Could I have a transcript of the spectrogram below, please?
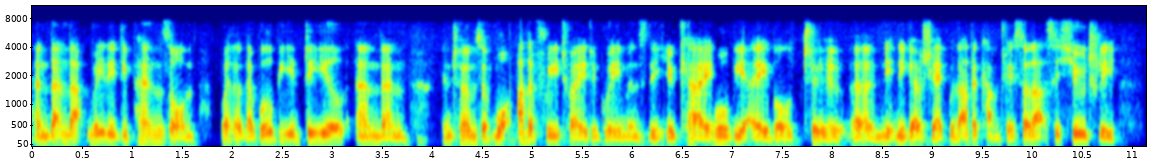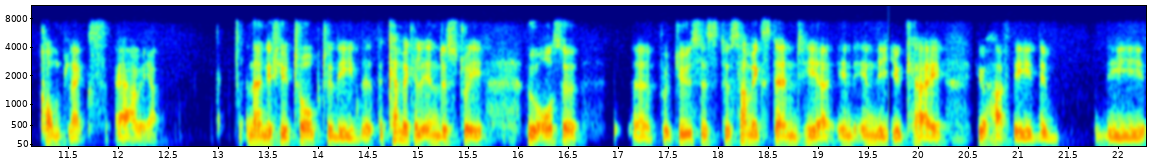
and then that really depends on whether there will be a deal, and then in terms of what other free trade agreements the UK will be able to uh, ne- negotiate with other countries. So that's a hugely complex area. And then if you talk to the, the, the chemical industry, who also uh, produces to some extent here in, in the UK, you have the, the, the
